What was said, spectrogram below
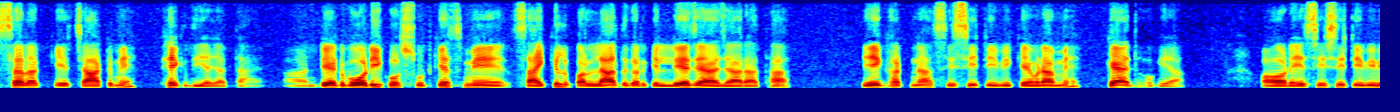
सड़क के चाट में फेंक दिया जाता है। डेड बॉडी को सूटकेस में साइकिल पर लाद करके ले जाया जा रहा था। ये घटना सीसीटीवी कैमरा में कैद हो गया। और ये सीसीटीवी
